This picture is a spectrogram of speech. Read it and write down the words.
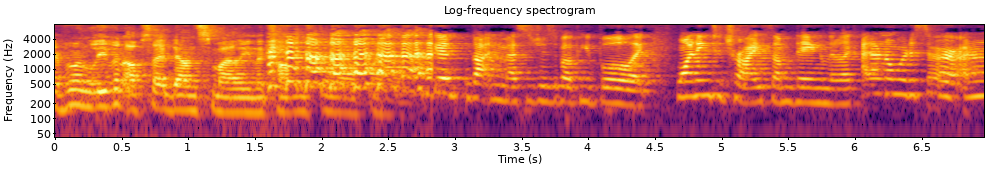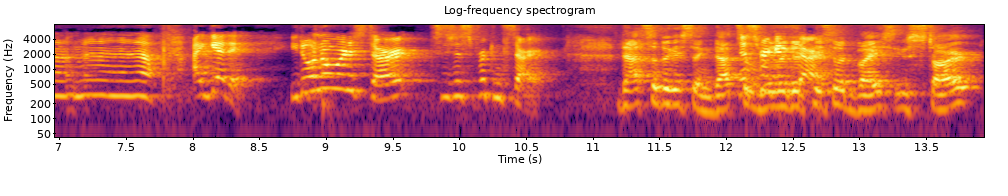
Everyone, leave an upside down smiley in the comments below. I've gotten messages about people like wanting to try something. And they're like, I don't know where to start. I don't know. No, no, no, no. I get it. You don't know where to start, so just freaking start. That's the biggest thing. That's Just a really good start. piece of advice. You start,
